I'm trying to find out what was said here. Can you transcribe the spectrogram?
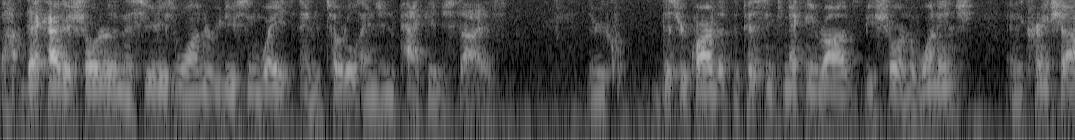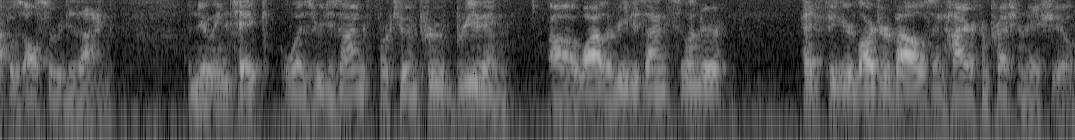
The deck height is shorter than the Series 1, reducing weight and total engine package size. Requ this required that the piston connecting rods be shortened 1 inch and the crankshaft was also redesigned. A new intake was redesigned for to improve breathing, uh, while a redesigned cylinder head figure larger valves and higher compression ratio.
